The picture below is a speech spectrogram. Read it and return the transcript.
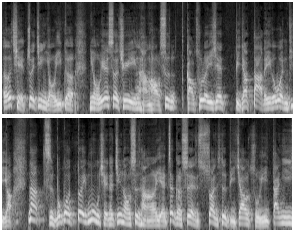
而且最近有一个纽约社区银行哈是搞出了一些比较大的一个问题哦，那只不过对目前的金融市场而言，这个是算是比较属于单一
